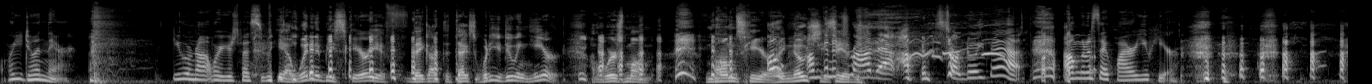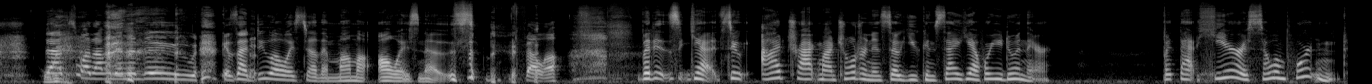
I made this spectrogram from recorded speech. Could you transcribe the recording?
What are you doing there? You are not where you're supposed to be. Yeah, wouldn't it be scary if they got the text? What are you doing here? Oh, where's mom? Mom's here. I oh, know Oh, I'm she's going to here. try that. I'm going to start doing that. I'm going to say, Why are you here? That's what I'm going to do. Because I do always tell them, Mama always knows, fella. But it's, yeah. So I track my children. And so you can say, Yeah, what are you doing there? But that here is so important.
